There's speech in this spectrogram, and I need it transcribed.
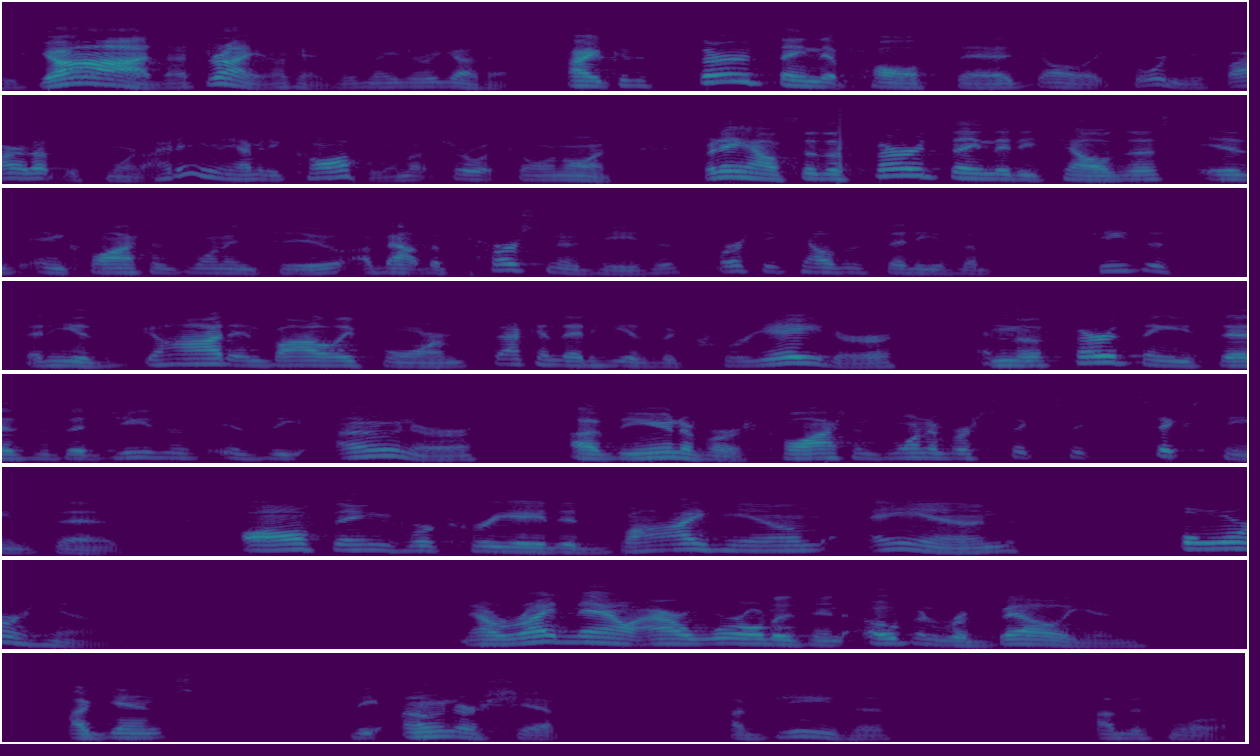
He's God. That's right. Okay, just make sure we got that. All right, because this third thing that Paul says, y'all are like, Gordon, you're fired up this morning. I didn't even have any coffee. I'm not sure what's going on. But anyhow, so the third thing that he tells us is in Colossians 1 and 2 about the person of Jesus. First, he tells us that he's the Jesus, that he is God in bodily form. Second, that he is the creator. And the third thing he says is that Jesus is the owner of the universe. Colossians 1 and verse 6, 16 says, All things were created by him and for him. Now, right now, our world is in open rebellion against the ownership of Jesus of this world.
